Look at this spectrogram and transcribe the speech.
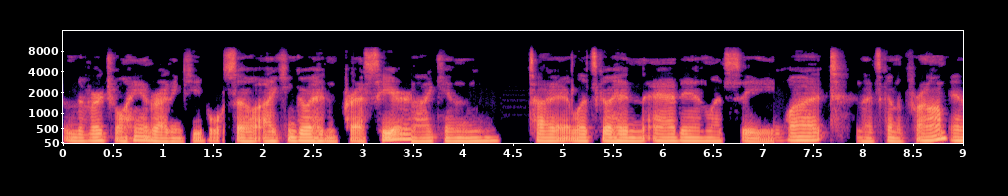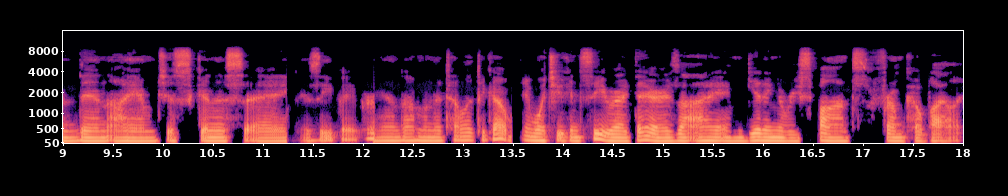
the virtual handwriting keyboard. So I can go ahead and press here and I can type, let's go ahead and add in, let's see what that's going to prompt. And then I am just going to say busy paper and I'm going to tell it to go. And what you can see right there is I am getting a response from Copilot.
